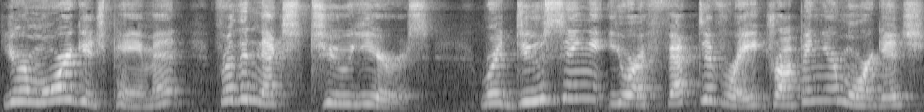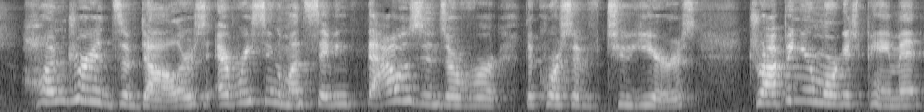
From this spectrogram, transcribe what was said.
your mortgage payment for the next two years, reducing your effective rate, dropping your mortgage hundreds of dollars every single month, saving thousands over the course of two years, dropping your mortgage payment,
